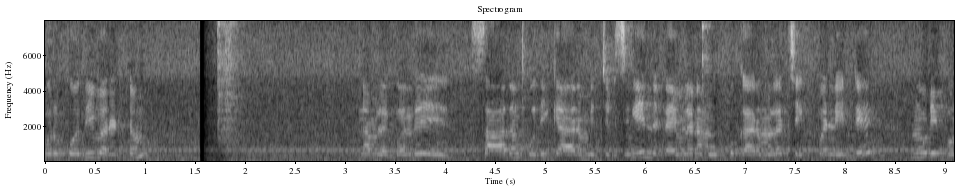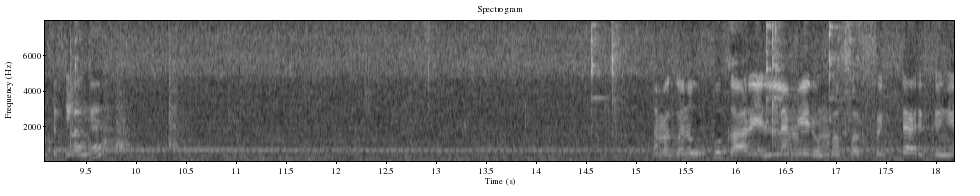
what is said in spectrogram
ஒரு கொதி வரட்டும். நம்மளுக்கு வந்து சாதம் கொதிக்க ஆரம்பிச்சிடுச்சுங்க இந்த டைமில் நம்ம உப்பு காரமெல்லாம் செக் பண்ணிவிட்டு மூடி போட்டுக்கலாங்க. நமக்கு வந்து உப்பு காரம் எல்லாமே ரொம்ப பர்ஃபெக்டாக இருக்குங்க.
